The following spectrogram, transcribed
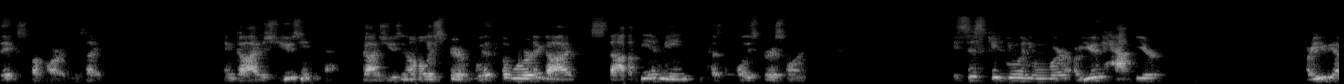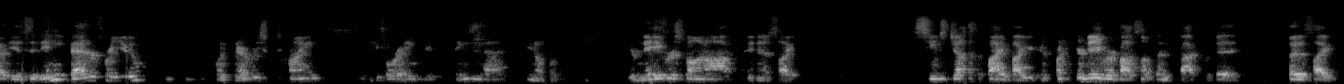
convicts the heart. It's like, and God is using that. God's using the Holy Spirit with the Word of God. Stop being mean because the Holy Spirit's going. Is this getting you anywhere? Are you happier? Are you? Uh, is it any better for you when everybody's crying, people are angry, things like that? You know, your neighbor's gone off, and it's like seems justified by you confront your neighbor about something, God forbid. But it's like,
